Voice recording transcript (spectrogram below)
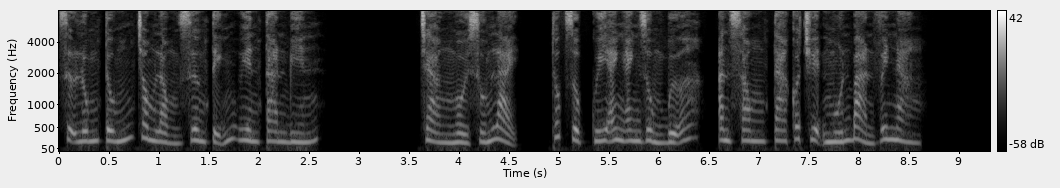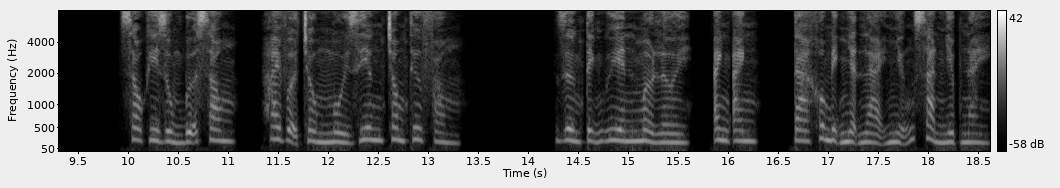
sự lúng túng trong lòng Dương Tĩnh Uyên tan biến. Chàng ngồi xuống lại, thúc giục Quý Anh Anh dùng bữa, ăn xong ta có chuyện muốn bàn với nàng. Sau khi dùng bữa xong, hai vợ chồng ngồi riêng trong thư phòng. Dương Tĩnh Uyên mở lời, anh anh, ta không định nhận lại những sản nghiệp này.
